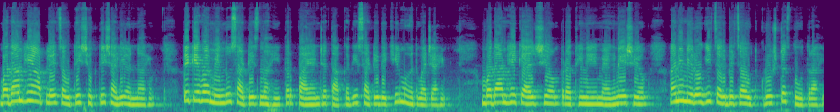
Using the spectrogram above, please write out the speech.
बदाम हे आपले चौथे शक्तिशाली अन्न आहे. ते केवळ मेंदूसाठीच नाही तर पायांच्या ताकदीसाठी देखील महत्त्वाचे आहे. बदाम हे कॅल्शियम प्रथिने मॅग्नेशियम आणि निरोगी चरबीचा उत्कृष्ट स्तोत्र आहे.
